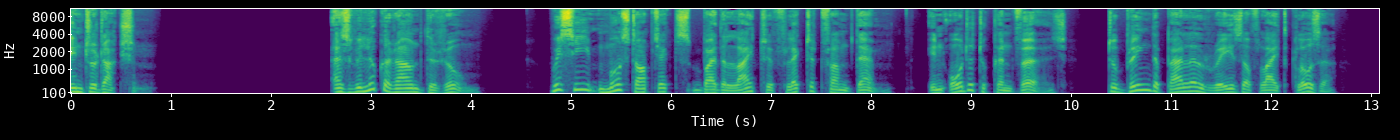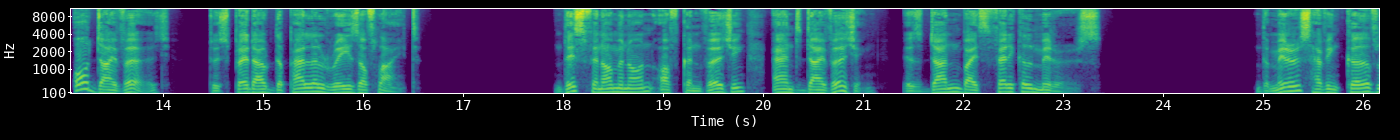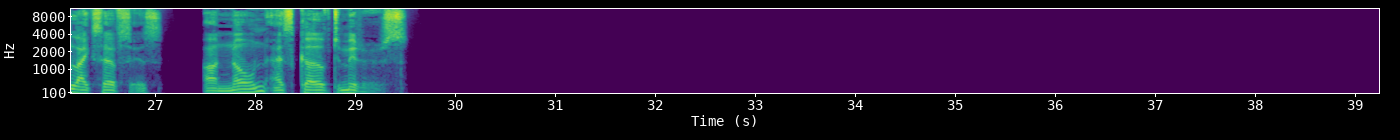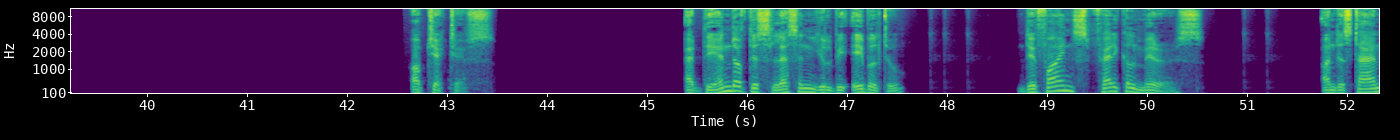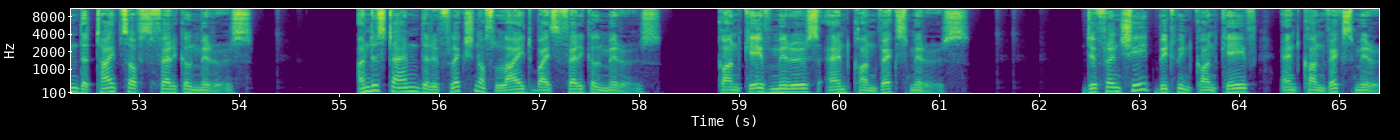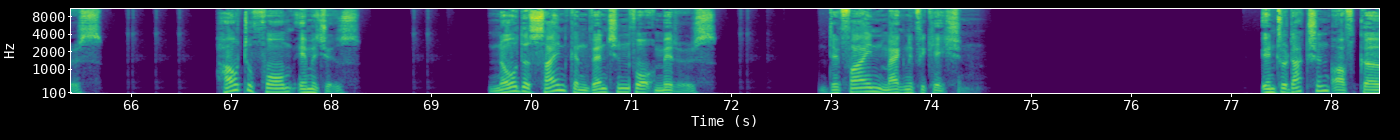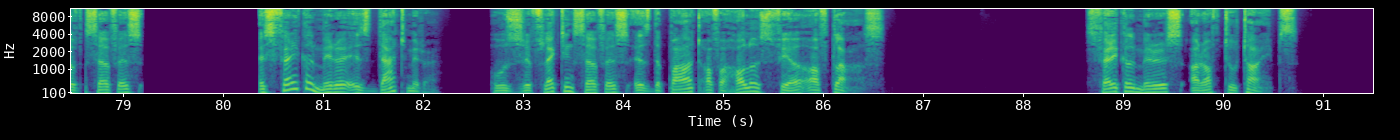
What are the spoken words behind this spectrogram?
Introduction As we look around the room, we see most objects by the light reflected from them in order to converge to bring the parallel rays of light closer or diverge to spread out the parallel rays of light. This phenomenon of converging and diverging is done by spherical mirrors. The mirrors having curve-like surfaces are known as curved mirrors. Objectives. At the end of this lesson, you'll be able to define spherical mirrors, understand the types of spherical mirrors, understand the reflection of light by spherical mirrors, concave mirrors and convex mirrors, differentiate between concave and convex mirrors, how to form images, know the sign convention for mirrors, Define magnification. Introduction of curved surface. A spherical mirror is that mirror whose reflecting surface is the part of a hollow sphere of glass. Spherical mirrors are of two types,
